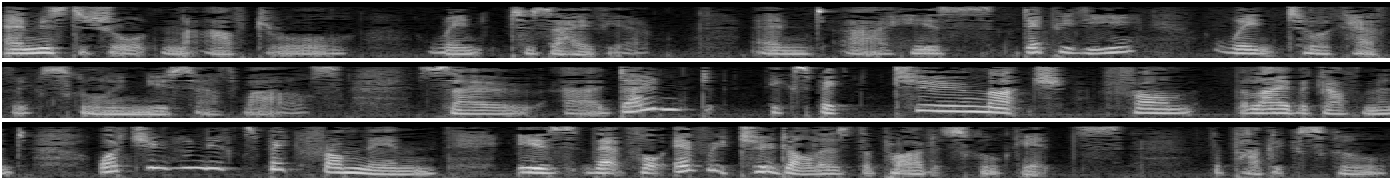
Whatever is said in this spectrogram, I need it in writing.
and Mr. Shorten, after all, went to Xavier, and uh, his deputy went to a Catholic school in New South Wales. So uh, don't expect too much from the Labor government. What you can expect from them is that for every $2 the private school gets, the public school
